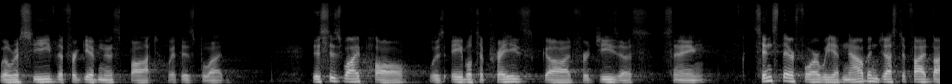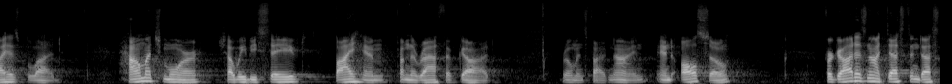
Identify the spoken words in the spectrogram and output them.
will receive the forgiveness bought with his blood. This is why Paul was able to praise God for Jesus, saying, Since therefore we have now been justified by his blood, how much more shall we be saved by him from the wrath of God? Romans 5 9. And also, for God has not destined us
